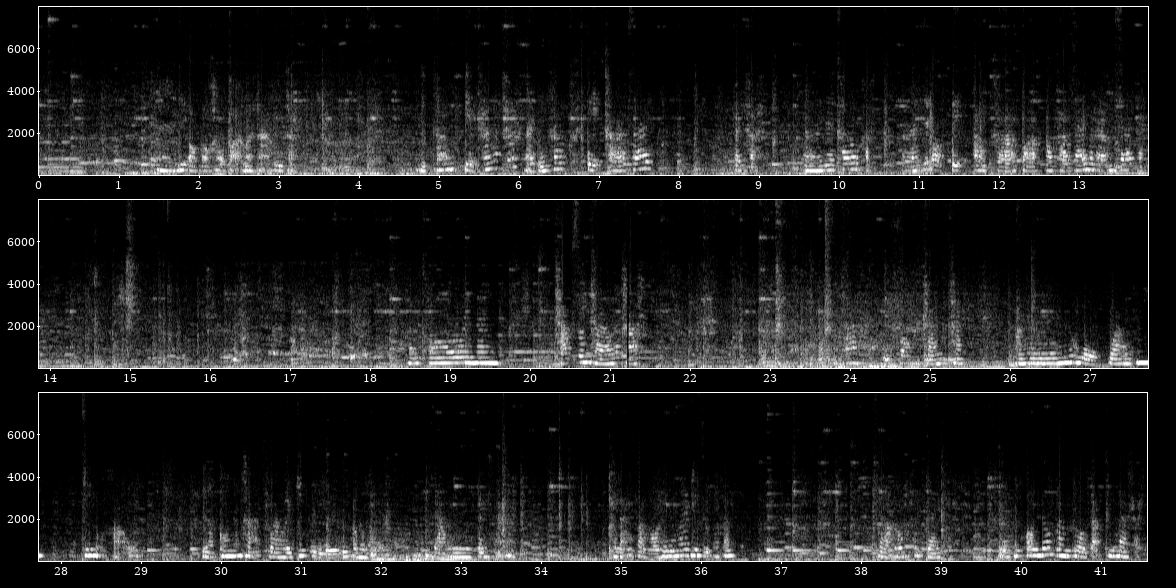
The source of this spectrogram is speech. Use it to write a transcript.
อ่าที่ออกเอาเข่าขวามาหาดูค่ะหยุดข้างเปลี่ยนข้างนะคะหายใจเข้าเตะขาซ้ายไปค่ะหายใจเข้าค่ะหายใจออกเตะเอาขาขวาเอาขาซ้ายมาหามือซ้ายค่ะค่อยๆนั่งทับส้นเท้านะคะ อะเดี๋ยวสองครั้งค่ะเอาหน้าอกวางที่ที่หัวเขาแล้วก็หน้าผากวางไว้ที่พื้นเอามือดันไปหาขลังฝั่งเราให้มากที่สุดนะคะสามลมหายใจค่แล้วค่อยๆยกลำตัวกลับขึ้นมาค่ะ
